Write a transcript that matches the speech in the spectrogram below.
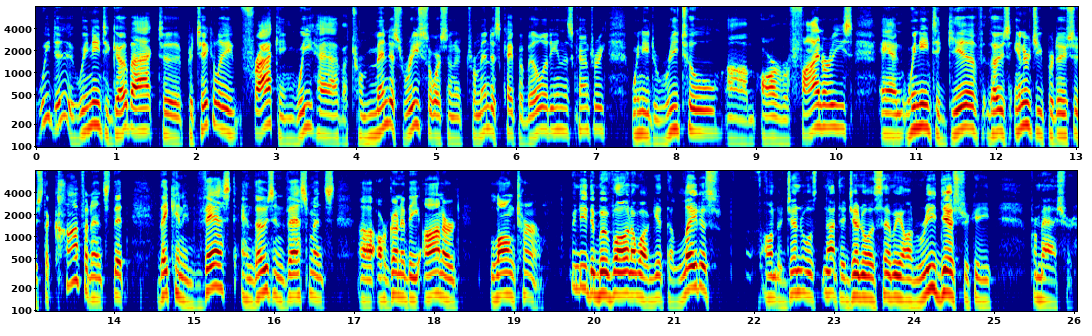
We do. We need to go back to particularly fracking. We have a tremendous resource and a tremendous capability in this country. We need to retool um, our refineries and we need to give those energy producers the confidence that they can invest and those investments uh, are going to be honored long term. We need to move on. I want to get the latest on the general, not the General Assembly, on redistricting from Asher.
